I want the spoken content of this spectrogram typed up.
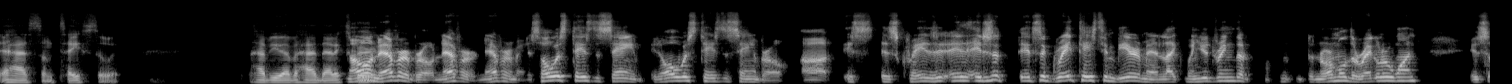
it has some taste to it have you ever had that experience? No, never, bro. Never, never, man. It's always tastes the same. It always tastes the same, bro. Uh, it's it's crazy. It, it's a it's a great tasting beer, man. Like when you drink the the normal, the regular one, it's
